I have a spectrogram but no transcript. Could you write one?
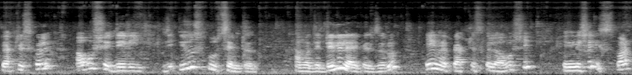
প্র্যাকটিস করলে অবশ্যই ডেলি যে ইউজফুল সেন্টেন্স আমাদের ডেলি লাইফের জন্য, এইভাবে প্র্যাকটিস করলে অবশ্যই ইংলিশে এক্সপার্ট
